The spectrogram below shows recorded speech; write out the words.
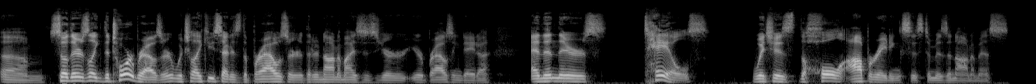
Um, so there's like the Tor browser, which, like you said, is the browser that anonymizes your your browsing data, and then there's Tails, which is the whole operating system is anonymous,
